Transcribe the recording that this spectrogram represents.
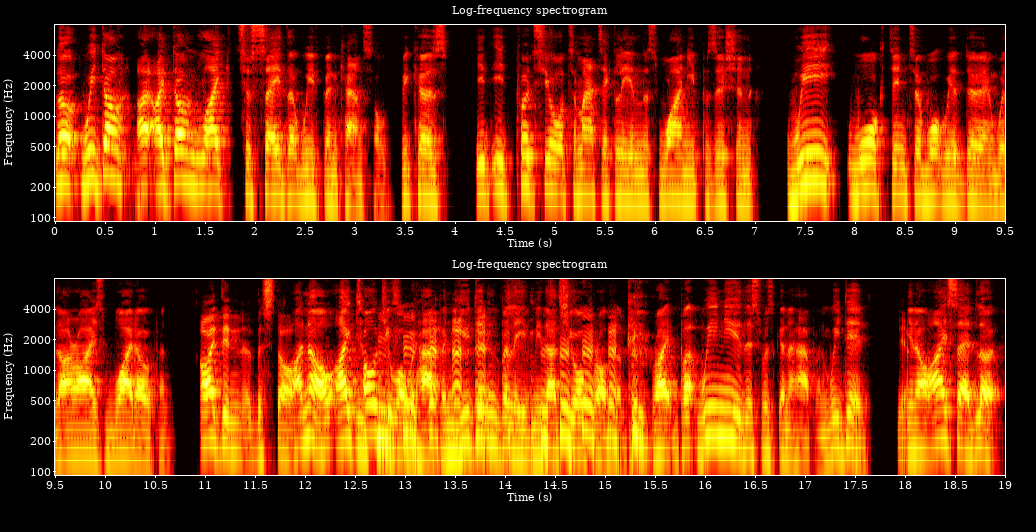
Look, we don't. I, I don't like to say that we've been cancelled because it, it puts you automatically in this whiny position. We walked into what we're doing with our eyes wide open. I didn't at the start. I know. I told you what would happen. You didn't believe me. That's your problem, right? But we knew this was going to happen. We did. Yeah. You know, I said, look,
